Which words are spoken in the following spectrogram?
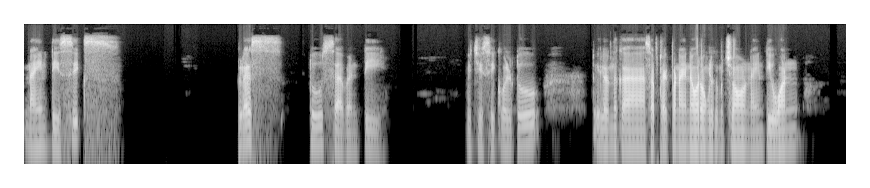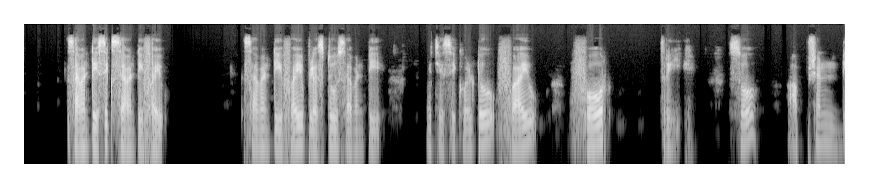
96 plus 270 which is equal to இதிலிருந்து சப்ட்ராக்ட் பண்ணால் என்ன வரும் உங்களுக்கு மிச்சம் நைன்டி ஒன் 76 75 75 plus 270 which is equal to 5 4 3 so option d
